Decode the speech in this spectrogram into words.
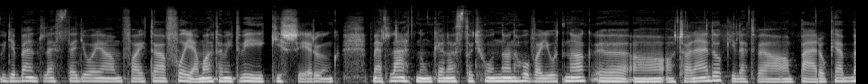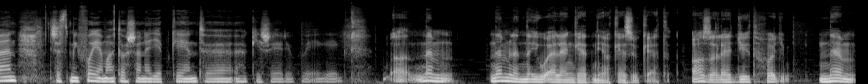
ugye bent lesz egy olyan fajta folyamat, amit végig kísérünk, mert látnunk kell azt, hogy honnan, hova jutnak a, a családok, illetve a párok ebben, és ezt mi folyamatosan egyébként kísérjük végig. Nem, nem lenne jó elengedni a kezüket. Azzal együtt, hogy nem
